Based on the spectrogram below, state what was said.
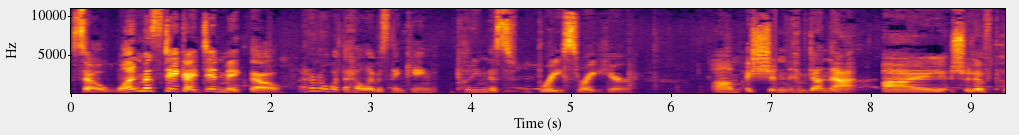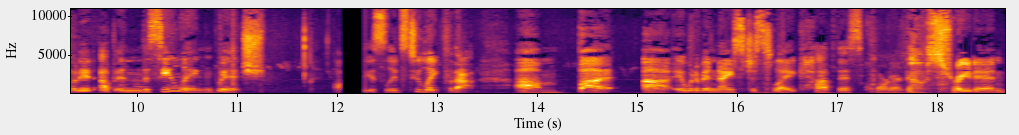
So one mistake I did make though, I don't know what the hell I was thinking, putting this brace right here. Um, I shouldn't have done that. I should have put it up in the ceiling, which obviously it's too late for that. Um, but uh, it would have been nice just to like have this corner go straight in.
